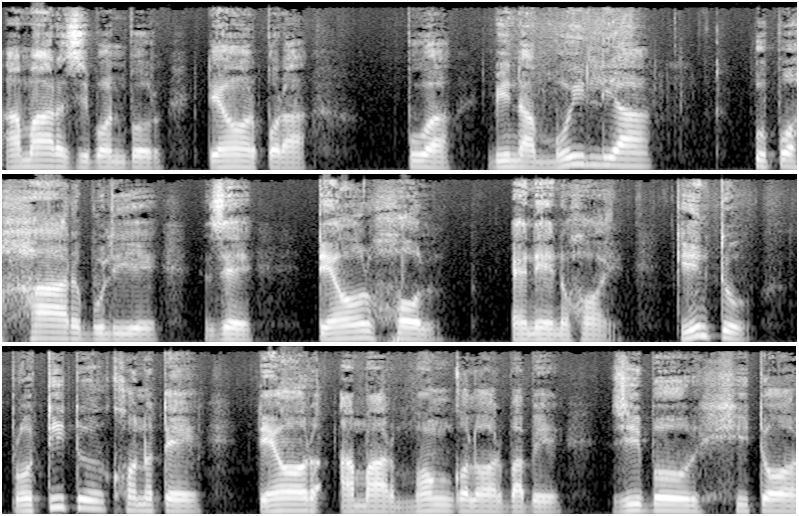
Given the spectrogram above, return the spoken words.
আমাৰ জীৱনবোৰ তেওঁৰ পৰা পোৱা বিনামূলীয়া উপহাৰ বুলিয়ে যে তেওঁৰ হ'ল এনে নহয়। কিন্তু প্ৰতিটো ক্ষণতে তেওঁৰ আমাৰ মংগলৰ বাবে যিবোৰ শীতৰ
